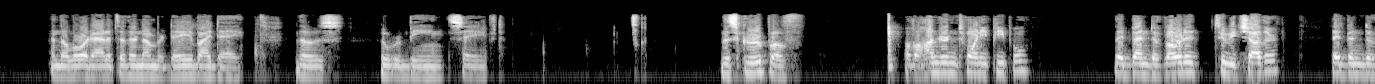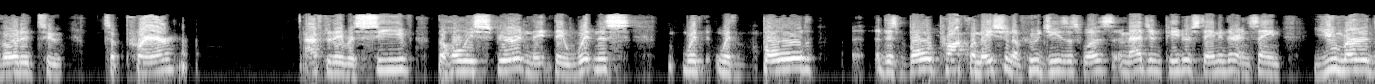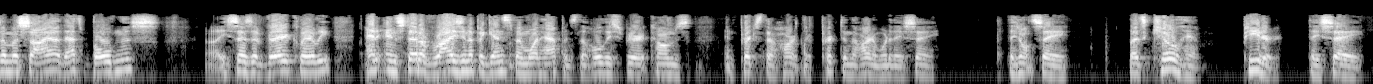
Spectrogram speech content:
and the Lord added to their number day by day those who were being saved. This group of of 120 people, they'd been devoted to each other. They'd been devoted to to prayer. After they receive the Holy Spirit and they, they witness with with bold this bold proclamation of who Jesus was. Imagine Peter standing there and saying, "You murdered the Messiah." That's boldness. Uh, he says it very clearly. And instead of rising up against them, what happens? The Holy Spirit comes and pricks their heart. They're pricked in the heart, and what do they say? They don't say, let's kill him, Peter. They say,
